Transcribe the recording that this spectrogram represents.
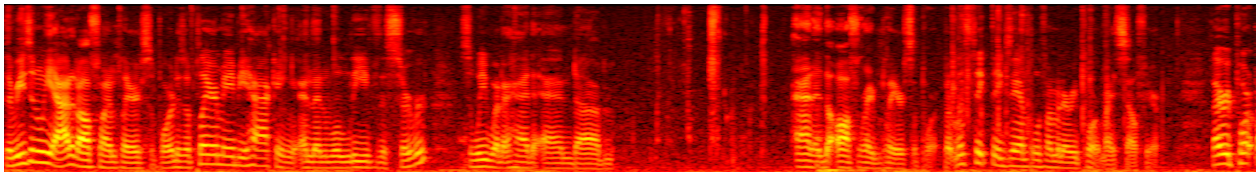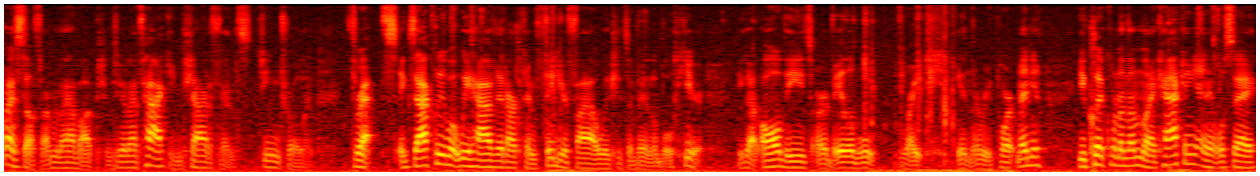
The reason we added offline player support is a player may be hacking and then will leave the server. So we went ahead and um, added the offline player support. But let's take the example if I'm going to report myself here. If I report myself, I'm going to have options. You're going to have hacking, chat offense, team trolling, threats. Exactly what we have in our configure file, which is available here. You got all these are available right in the report menu. You click one of them like hacking and it will say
